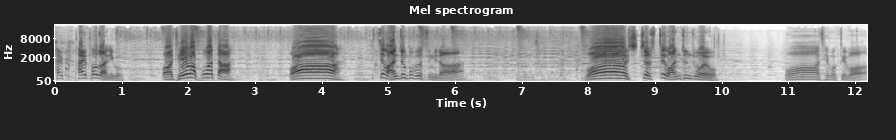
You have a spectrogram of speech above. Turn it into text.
8, 8%도 아니고. 와 대박 뽑았다. 와 스텝 완전 뽑혔습니다. 와 진짜 스텝 완전 좋아요. 와 대박 대박.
